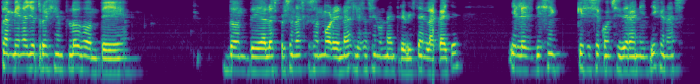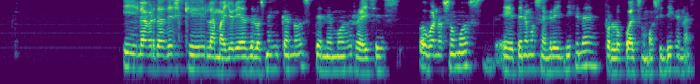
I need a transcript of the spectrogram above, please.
también hay otro ejemplo donde donde a las personas que son morenas les hacen una entrevista en la calle y les dicen que si se consideran indígenas. Y la verdad es que la mayoría de los mexicanos tenemos raíces, o bueno, somos, eh, tenemos sangre indígena, por lo cual somos indígenas.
